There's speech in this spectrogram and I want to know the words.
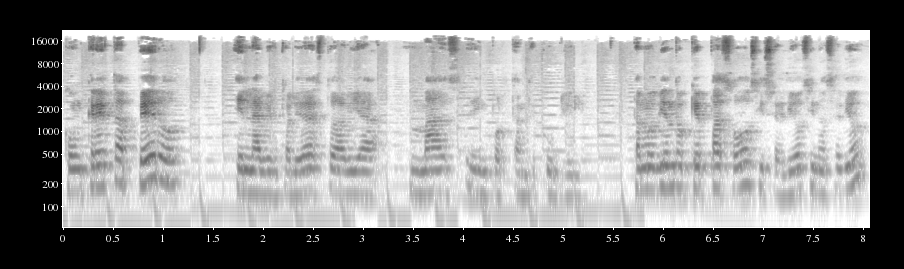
concreta, pero en la virtualidad es todavía más importante cubrirlo. Estamos viendo qué pasó, si se dio, si no se dio,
